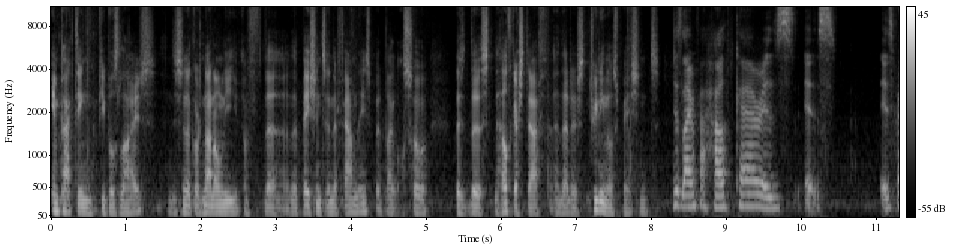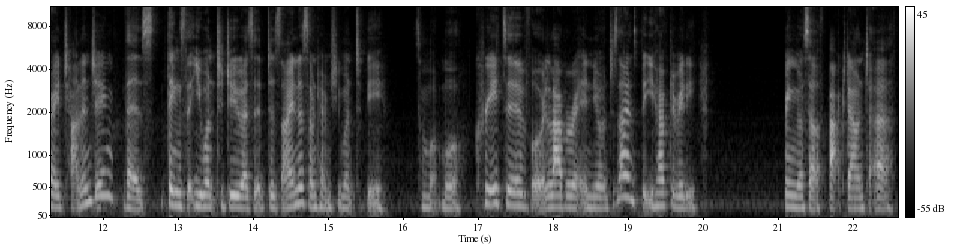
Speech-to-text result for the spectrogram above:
impacting people's lives. This is of course not only of the, the patients and their families, but like also the, the healthcare staff that is treating those patients. Design for healthcare is is is very challenging. There's things that you want to do as a designer. Sometimes you want to be somewhat more creative or elaborate in your designs, but you have to really bring yourself back down to earth.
